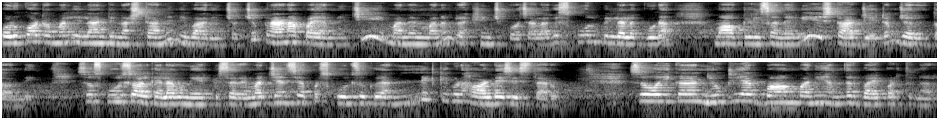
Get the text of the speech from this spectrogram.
పడుకోవటం వల్ల ఇలాంటి నష్టాన్ని నివారించవచ్చు ప్రాణాపాయం నుంచి మనని మనం రక్షించుకోవచ్చు. అలాగే స్కూల్ పిల్లలకు కూడా మాక్ డ్రిల్స్ అనేవి స్టార్ట్ చేయటం జరుగుతుంది. సో స్కూల్స్ వాళ్ళకి ఎలాగో నేర్పిస్తారు. ఎమర్జెన్సీ అప్పుడు స్కూల్స్కి అన్నిటికీ కూడా హాలిడేస్ ఇస్తారు. సో ఇక న్యూక్లియర్ బాంబ్ అని అందరు భయపడుతున్నారు.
